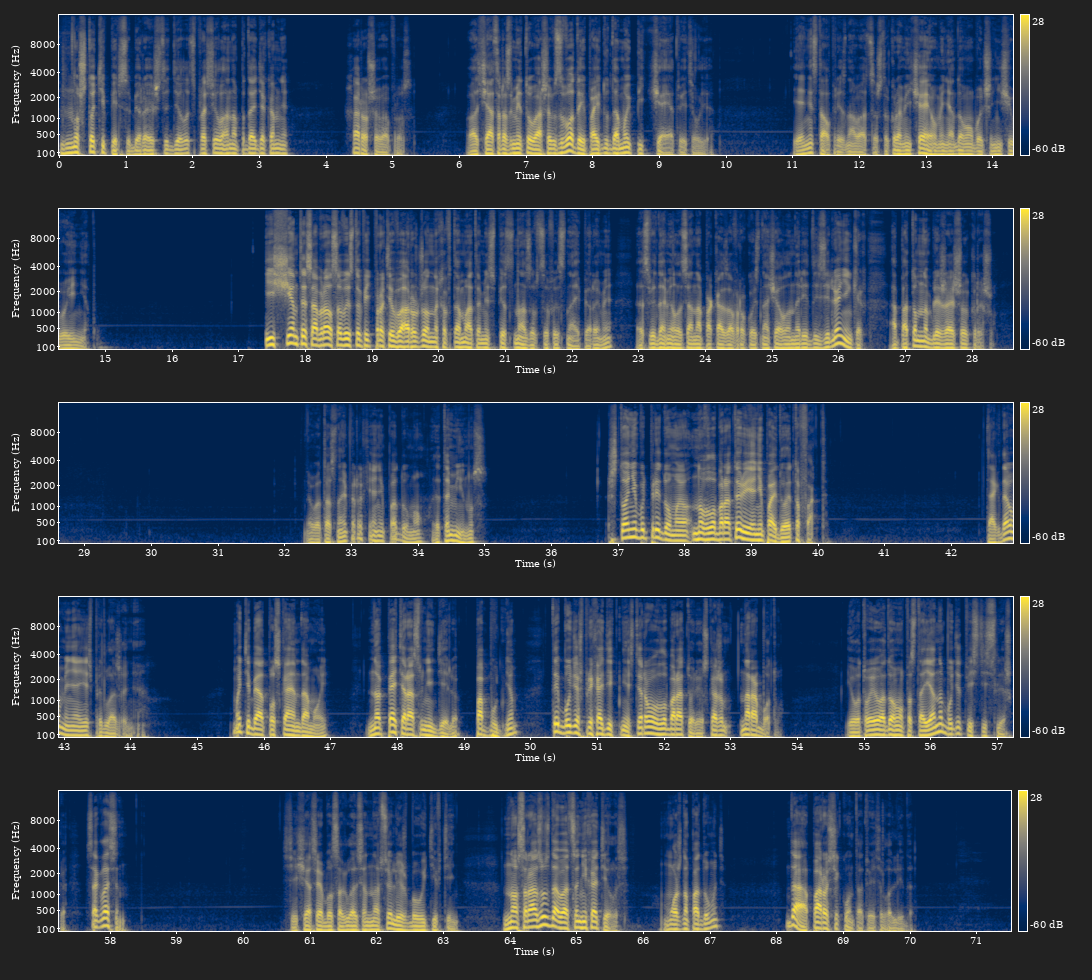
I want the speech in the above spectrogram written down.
«Ну что теперь собираешься делать?» — спросила она, подойдя ко мне. «Хороший вопрос». «Вот сейчас размету ваши взводы и пойду домой пить чай», — ответил я. Я не стал признаваться, что кроме чая у меня дома больше ничего и нет. «И с чем ты собрался выступить против вооруженных автоматами спецназовцев и снайперами?» — осведомилась она, показав рукой сначала на ряды зелененьких, а потом на ближайшую крышу. Вот о снайперах я не подумал. Это минус. Что-нибудь придумаю, но в лабораторию я не пойду, это факт. Тогда у меня есть предложение. Мы тебя отпускаем домой, но пять раз в неделю, по будням, ты будешь приходить к Нестерову в лабораторию, скажем, на работу. И у твоего дома постоянно будет вестись слежка. Согласен? Сейчас я был согласен на все, лишь бы уйти в тень. Но сразу сдаваться не хотелось. Можно подумать? Да, пару секунд, ответила Лида.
